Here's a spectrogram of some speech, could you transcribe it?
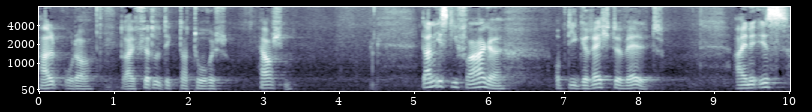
halb oder dreiviertel diktatorisch herrschen. Dann ist die Frage, ob die gerechte Welt eine ist,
